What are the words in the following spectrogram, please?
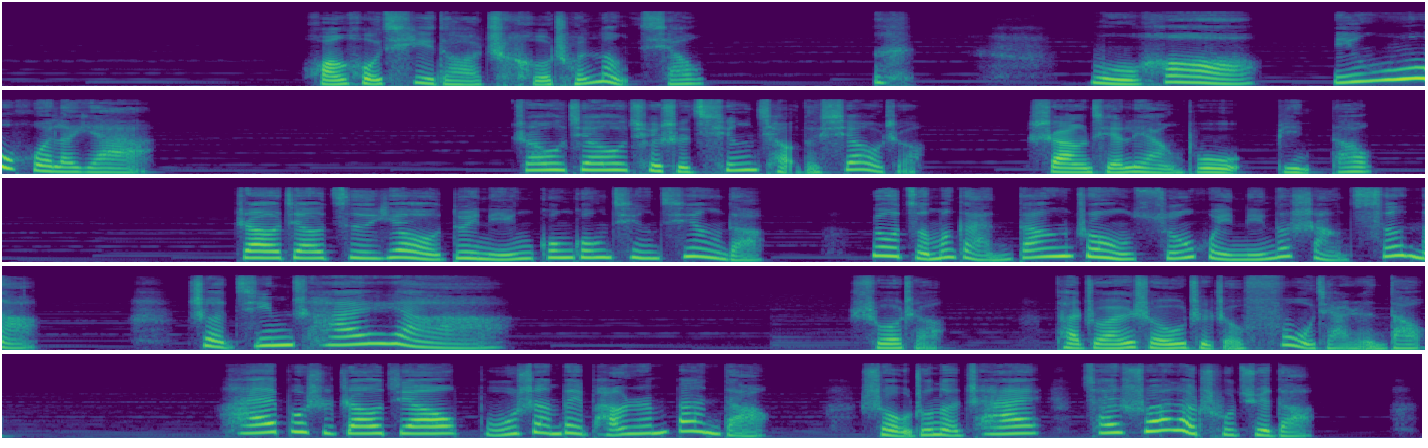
皇后气得扯唇冷笑：“ 母后，您误会了呀。”昭娇却是轻巧的笑着。上前两步，禀道：“昭娇自幼对您恭恭敬敬的，又怎么敢当众损毁您的赏赐呢？这金钗呀！”说着，他转手指着傅家人道：“还不是昭娇不慎被旁人绊倒，手中的钗才摔了出去的，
